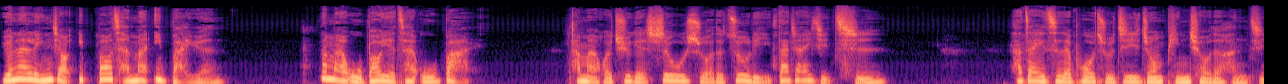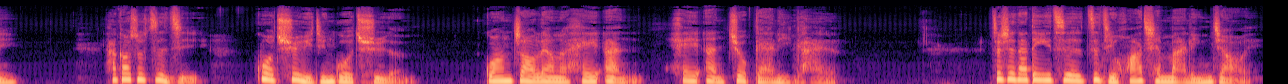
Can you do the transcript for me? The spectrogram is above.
原来菱角一包才卖一百元，那买五包也才五百。他买回去给事务所的助理，大家一起吃。他再一次的破除记忆中贫穷的痕迹。他告诉自己，过去已经过去了，光照亮了黑暗，黑暗就该离开了。这是他第一次自己花钱买菱角。哎，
